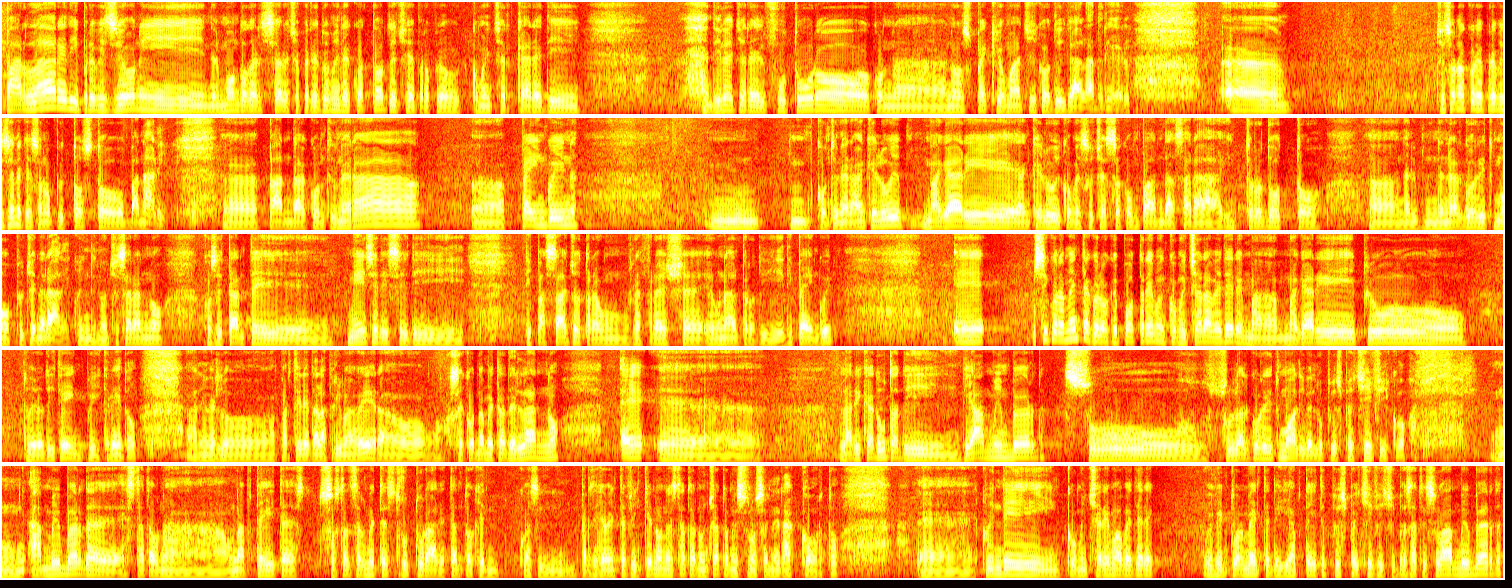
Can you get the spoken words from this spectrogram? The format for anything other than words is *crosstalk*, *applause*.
Parlare di previsioni nel mondo del search per il 2014 è proprio come cercare di, di leggere il futuro con uh, uno specchio magico di Galadriel. Uh, ci sono alcune previsioni che sono piuttosto banali. Uh, Panda continuerà, Penguin mh, mm, continuerà anche lui, magari anche lui come è successo con Panda sarà introdotto nel, nell'algoritmo più generale, quindi non ci saranno così tanti mesi di, di, di passaggio tra un refresh e un altro di, di Penguin. E sicuramente quello che potremo incominciare a vedere, ma magari più a livello di tempi, credo, a, livello, a partire dalla primavera o seconda metà dell'anno, è eh, la ricaduta di, di Hummingbird su, sull'algoritmo a livello più specifico. Um, Hummingbird è stata un update sostanzialmente strutturale, tanto che quasi praticamente finché non è stato annunciato nessuno se n'era accorto. Eh, quindi cominceremo a vedere eventualmente degli update più specifici basati su Hummingbird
